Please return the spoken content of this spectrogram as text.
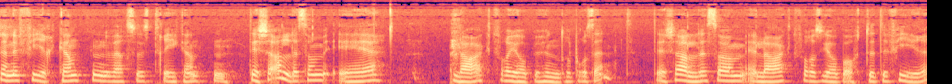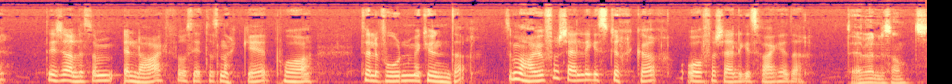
Denne firkanten versus trikanten. Det er ikke alle som er lagd for å jobbe 100% Det er ikke alle som er lagd for å jobbe 8 til 4. Det er ikke alle som er lagd for å sitte og snakke på telefonen med kunder. Så vi har jo forskjellige styrker og forskjellige svakheter. Det er veldig sant.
